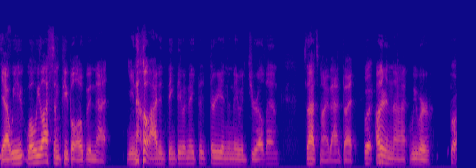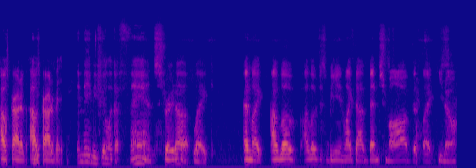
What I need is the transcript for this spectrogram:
Yeah, we well we left some people open that you know I didn't think they would make the three, and then they would drill them. So that's my bad. But But other than that, we were. bro, I was proud of. I was proud of it. it made me feel like a fan straight up like and like i love i love just being like that bench mob that like you know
